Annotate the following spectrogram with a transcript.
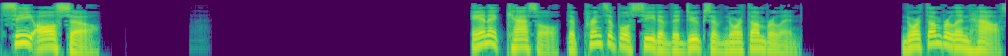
See also Alnwick Castle, the principal seat of the Dukes of Northumberland. Northumberland House,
